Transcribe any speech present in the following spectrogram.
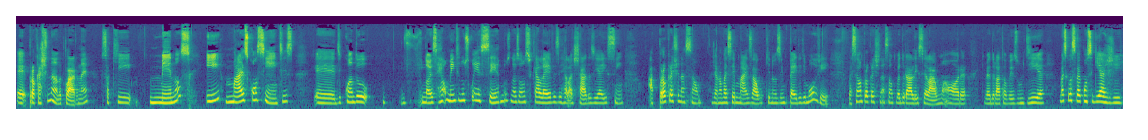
é, procrastinando, claro, né? Só que menos e mais conscientes é, de quando nós realmente nos conhecermos, nós vamos ficar leves e relaxados e aí sim a procrastinação já não vai ser mais algo que nos impede de mover. Vai ser uma procrastinação que vai durar ali, sei lá, uma hora, que vai durar talvez um dia, mas que você vai conseguir agir,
